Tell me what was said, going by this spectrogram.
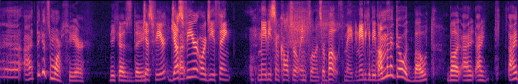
Uh, I think it's more fear because they just fear, just I, fear, or do you think maybe some cultural influence or both? Maybe, maybe it could be both. I'm gonna go with both, but I I I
